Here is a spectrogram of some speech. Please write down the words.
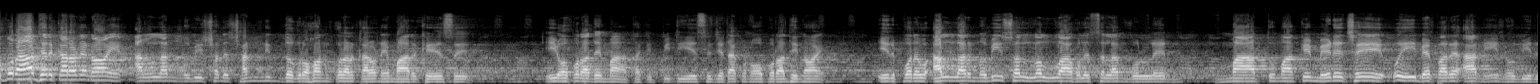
অপরাধের কারণে নয় আল্লাহ নবীর সাথে সান্নিধ্য গ্রহণ করার কারণে মার খেয়েছে। এই অপরাধে মা তাকে পিটিয়েছে, যেটা কোনো অপরাধী নয়। এরপরেও আল্লাহর নবী সাল্লাহ সাল্লাম বললেন, মা তোমাকে মেরেছে, ওই ব্যাপারে আমি নবীর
